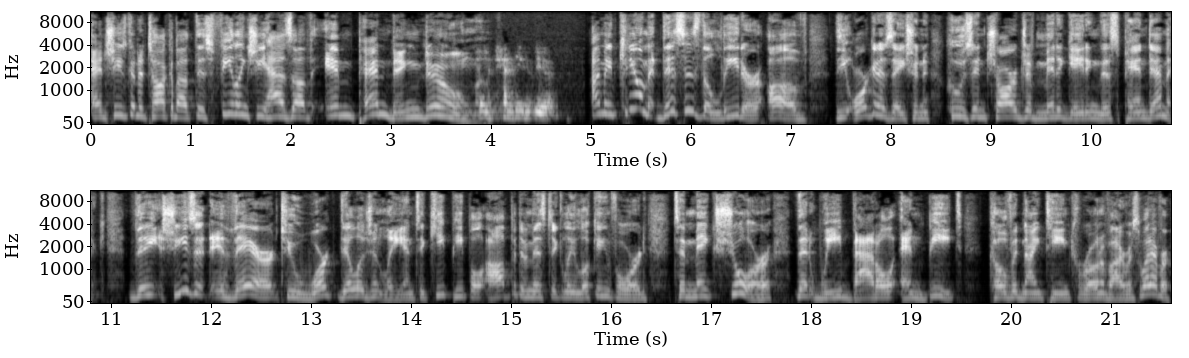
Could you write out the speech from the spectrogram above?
And she's going to talk about this feeling she has of impending doom. Impending doom. I mean, can you imagine? This is the leader of the organization who's in charge of mitigating this pandemic. The, she's there to work diligently and to keep people optimistically looking forward to make sure that we battle and beat COVID 19, coronavirus, whatever.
